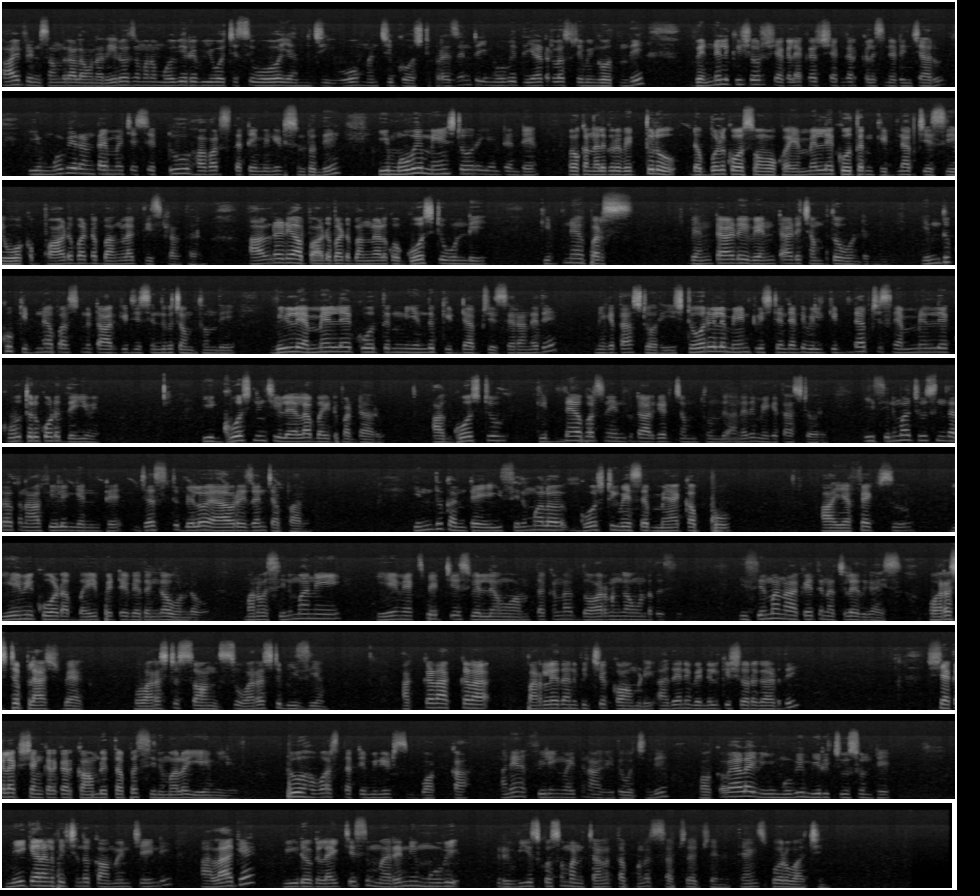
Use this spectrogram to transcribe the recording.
Hi friends అందరూ అలా ఉన్నారు? ఈరోజు మన మూవీ రివ్యూ వచ్చేసి ఓఎంజీ ఓ మంచి గోస్ట్ ప్రజెంట్ ఈ మూవీ థియేటర్లో స్ట్రీమింగ్ అవుతుంది. వెన్నెల కిషోర్ శకలేఖ శంకర్ కలిసి నటించారు. ఈ మూవీ రన్ టైం వచ్చేసి టూ అవర్స్ థర్టీ మినిట్స్ ఉంటుంది. ఈ మూవీ మెయిన్ స్టోరీ ఏంటంటే ఒక నలుగురు వ్యక్తులు డబ్బుల కోసం ఒక ఎమ్మెల్యే కూతురిని కిడ్నాప్ చేసి ఒక పాడుబడ్డ బంగ్లాకి తీసుకెళ్తారు. ఆల్రెడీ ఆ పాడుబడ్డ బంగ్లాలకు ఒక గోస్ట్ ఉండి కిడ్నాపర్స్ వెంటాడి వెంటాడి చంపుతూ ఉంటుంది. ఎందుకు కిడ్నాపర్స్ని టార్గెట్ చేసి ఎందుకు చంపుతుంది? వీళ్ళు ఎమ్మెల్యే కూతుర్ని ఎందుకు కిడ్నాప్ చేశారు అనేది మిగతా స్టోరీ. ఈ స్టోరీలో మెయిన్ ట్విస్ట్ ఏంటంటే వీళ్ళు కిడ్నాప్ చేసిన ఎమ్మెల్యే కూతురు కూడా దెయ్యమే. ఈ గోస్ట్ నుంచి వీళ్ళు ఎలా బయటపడ్డారు? ఆ గోస్ట్ కిడ్నాపర్స్ని ఎందుకు టార్గెట్ చంపుతుంది అనేది మిగతా స్టోరీ. ఈ సినిమా చూసిన తర్వాత నా ఫీలింగ్ ఏంటంటే జస్ట్ బిలో యావరేజ్ అని చెప్పాలి. ఎందుకంటే ఈ సినిమాలో గోస్ట్కి వేసే మేకప్ ఆ ఎఫెక్ట్స్ ఏమి కూడా భయపెట్టే విధంగా ఉండవు. మనం సినిమాని ఏం ఎక్స్పెక్ట్ చేసి వెళ్ళాము అంతకన్నా దారుణంగా ఉండదు సినిమా. ఈ సినిమా నాకైతే నచ్చలేదు guys. Worst flashback worst songs worst BGM అక్కడ అక్కడ పర్లేదు అనిపించే కామెడీ. అదేనే వెన్నెల కిషోర్ గారిది. శకలక్ శంకర్ గారి కామెడీ తప్ప సినిమాలో ఏమీ లేదు. టూ అవర్స్ థర్టీ మినిట్స్ బొక్క అనే ఫీలింగ్ అయితే నాకైతే వచ్చింది. ఒకవేళ ఈ మూవీ మీరు చూసుంటే మీకు ఎలా అనిపించిందో కామెంట్ చేయండి. అలాగే వీడియోకి లైక్ చేసి మరిన్ని మూవీ రివ్యూస్ కోసం మన ఛానల్ తప్పకుండా సబ్స్క్రైబ్ చేయండి. Thanks for watching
